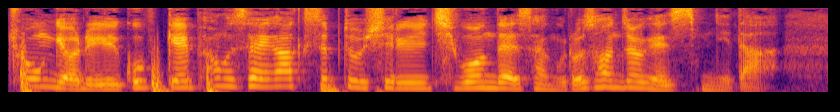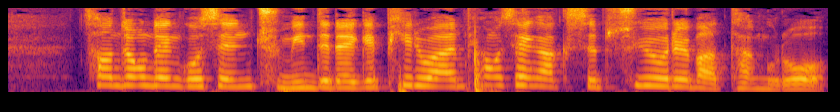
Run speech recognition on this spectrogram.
총 17개 평생학습 도시를 지원 대상으로 선정했습니다. 선정된 곳은 주민들에게 필요한 평생학습 수요를 바탕으로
